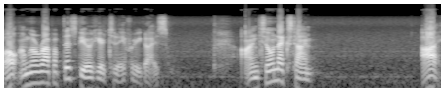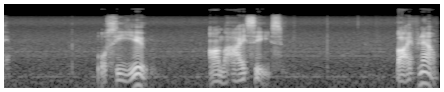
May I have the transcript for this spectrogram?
Well, I'm going to wrap up this video here today for you guys. Until next time, I will see you on the high seas. Bye for now.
